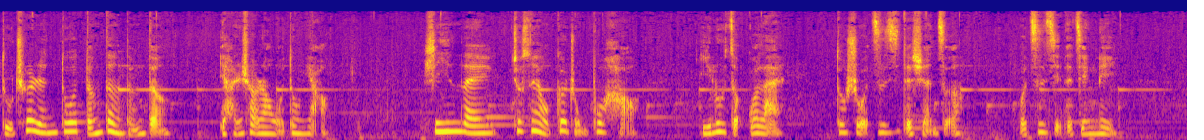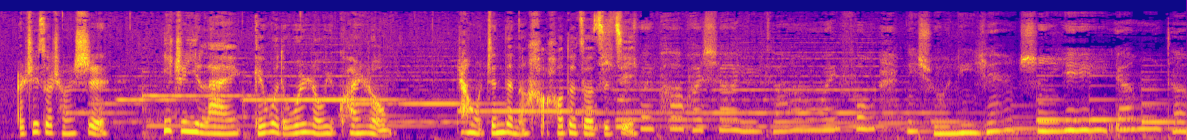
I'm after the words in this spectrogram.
堵车人多等等等等，也很少让我动摇。是因为就算有各种不好，一路走过来，都是我自己的选择，我自己的经历。而这座城市，一直以来给我的温柔与宽容，让我真的能好好的做自己。你说你也是一样的。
